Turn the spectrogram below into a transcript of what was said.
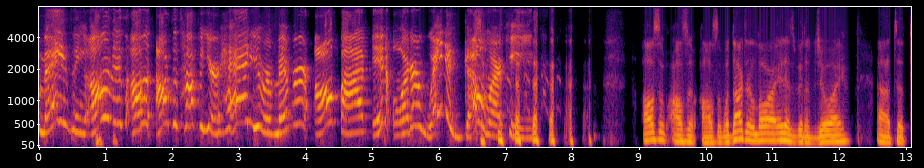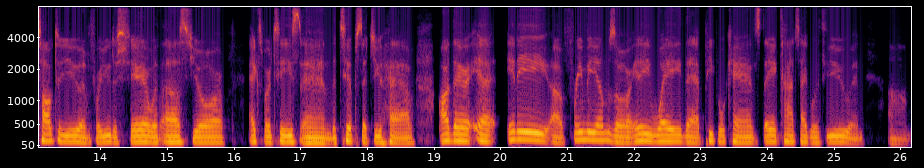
Amazing. All of this all off the top of your head. You remember all five in order. Way to go, Markeith. awesome, awesome, awesome. Well, Dr. Laura, it has been a joy uh, to talk to you and for you to share with us your expertise and the tips that you have. Are there uh, any uh, freemiums or any way that people can stay in contact with you and um,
